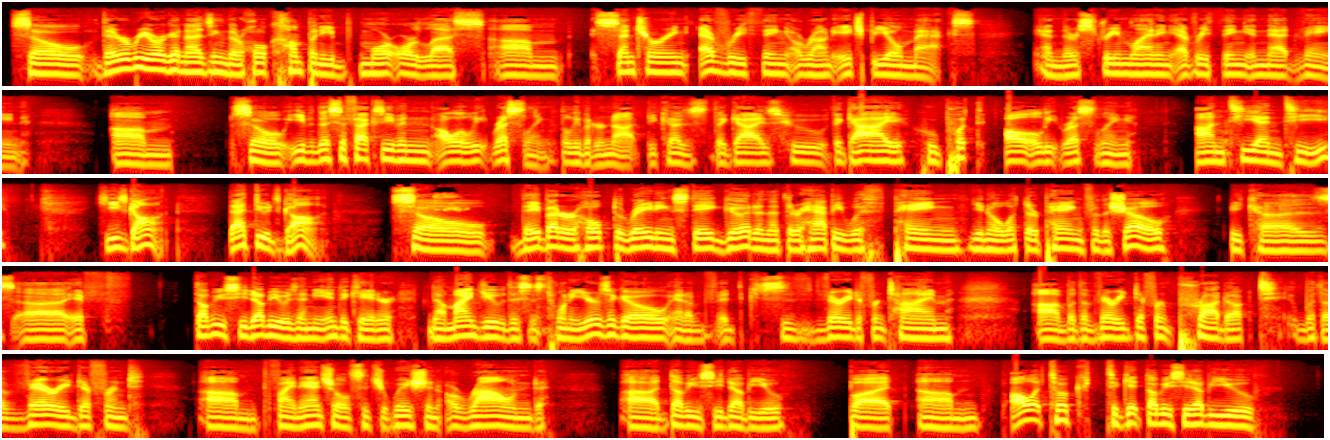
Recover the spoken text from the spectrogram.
So they're reorganizing their whole company more or less, um, centering everything around HBO Max and they're streamlining everything in that vein. Um, so even this affects even all elite wrestling, believe it or not, because the guys who the guy who put all elite wrestling on TNT, he's gone. That dude's gone. So they better hope the ratings stay good and that they're happy with paying, you know, what they're paying for the show. Because uh, if WCW is any indicator, now mind you, this is 20 years ago and a, a very different time uh, with a very different product, with a very different um, financial situation around uh, WCW. But um, all it took to get WCW,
